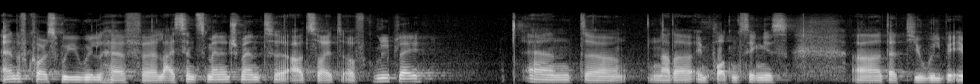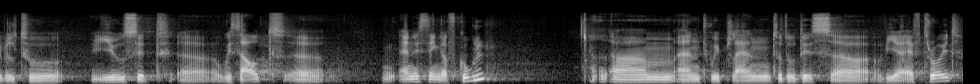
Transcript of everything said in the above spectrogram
And of course, we will have uh, license management uh, outside of Google Play. And another important thing is that you will be able to use it without anything of Google. Um, and we plan to do this via F-Droid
